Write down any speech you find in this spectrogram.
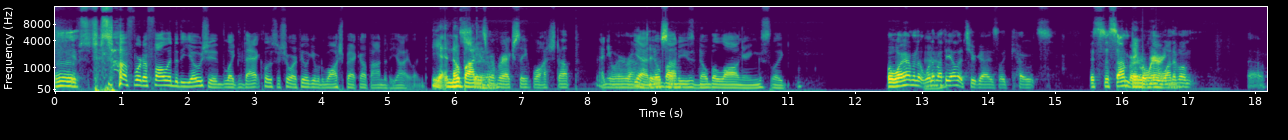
Mm. if s- stuff were to fall into the ocean like that close to shore, I feel like it would wash back up onto the island. yeah, and no bodies true. were ever actually washed up anywhere around. yeah, too, no so- bodies, no belongings. Like, Well, what happened? To, what Yeah. about the other two guys, like coats? It's December. They were only wearing one of them. them. Oh,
